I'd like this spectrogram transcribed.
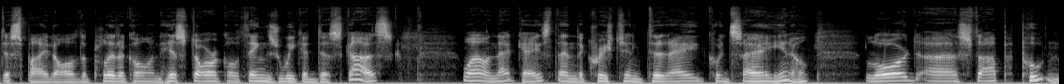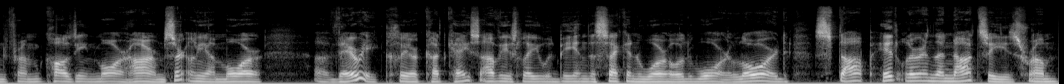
despite all the political and historical things we could discuss, well, in that case, then the Christian today could say, you know, Lord, uh, stop Putin from causing more harm. Certainly, a more uh, very clear cut case, obviously, would be in the Second World War. Lord, stop Hitler and the Nazis from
